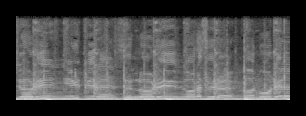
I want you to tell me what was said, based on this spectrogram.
நெஞ்சோடு இழுக்கிற செல்லோடு உரசுற ஹார்மோனில்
